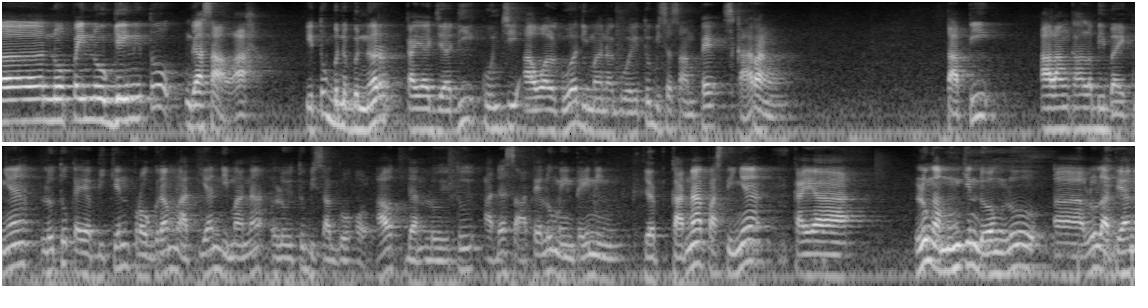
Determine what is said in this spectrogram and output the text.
eh, no pain no gain itu nggak salah. Itu bener-bener kayak jadi kunci awal gua di mana gua itu bisa sampai sekarang. Tapi alangkah lebih baiknya lu tuh kayak bikin program latihan di mana lu itu bisa go all out dan lu itu ada saatnya lu maintaining. Yap. Karena pastinya kayak lu nggak mungkin dong lu uh, lu latihan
